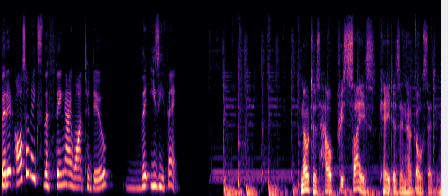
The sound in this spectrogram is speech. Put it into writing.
But it also makes the thing I want to do the easy thing. Notice how precise Kate is in her goal setting.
